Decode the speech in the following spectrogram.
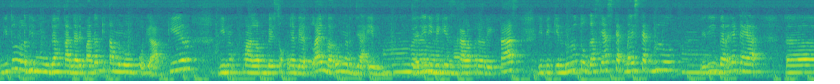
gitu lebih memudahkan daripada kita menumpuk di akhir di malam besoknya deadline baru ngerjain. Hmm, Jadi dibikin skala prioritas, dibikin dulu tugasnya step by step dulu. Hmm. Jadi ibaratnya kayak eh,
